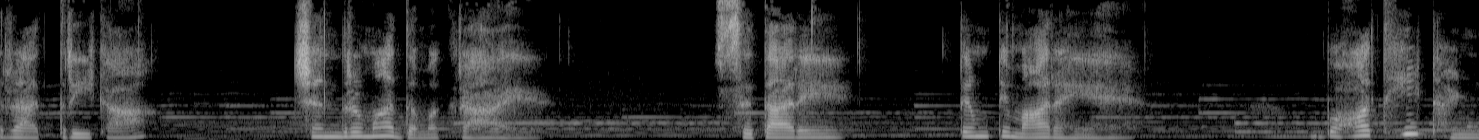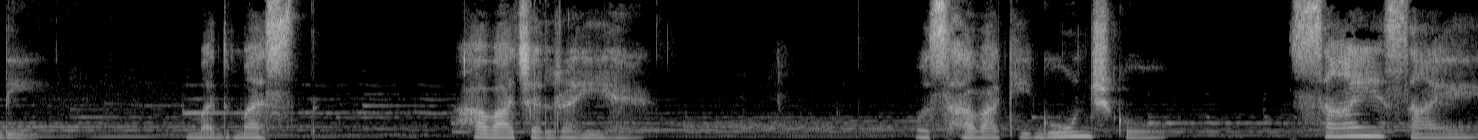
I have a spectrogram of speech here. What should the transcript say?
रात्रि का चंद्रमा दमक रहा है। सितारे टिमटिमा रहे हैं। बहुत ही ठंडी, मदमस्त हवा चल रही है। उस हवा की गूंज को साए साए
